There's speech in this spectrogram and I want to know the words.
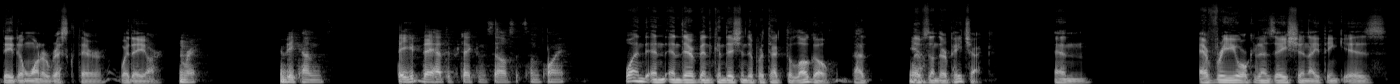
They don't want to risk their where they are. Right. It becomes they they have to protect themselves at some point. Well, and and, and they've been conditioned to protect the logo that yeah. lives on their paycheck, and every organization i think is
